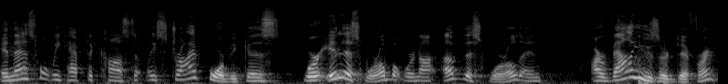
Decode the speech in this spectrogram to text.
And that's what we have to constantly strive for because we're in this world, but we're not of this world, and our values are different.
